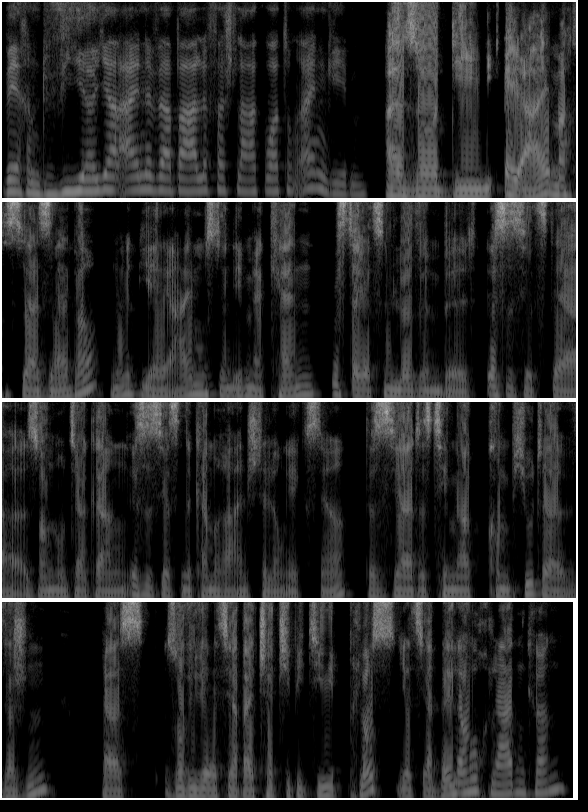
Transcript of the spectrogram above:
während wir ja eine verbale Verschlagwortung eingeben. Also die AI macht es ja selber. Ne? Die AI muss dann eben erkennen, ist da jetzt ein Löwe im Bild? Ist es jetzt der Sonnenuntergang? Ist es jetzt eine Kameraeinstellung X? Ja, das ist ja das Thema Computer Vision, dass so wie wir jetzt ja bei ChatGPT Plus jetzt ja Bilder hochladen können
